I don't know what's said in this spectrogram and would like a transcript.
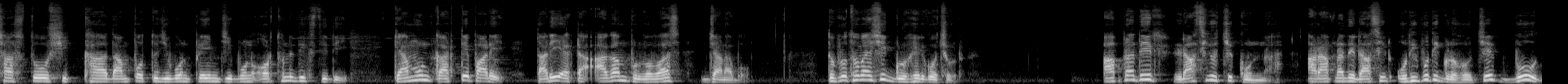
স্বাস্থ্য, শিক্ষা, দাম্পত্য জীবন, প্রেম জীবন, অর্থনৈতিক স্থিতি কেমন কাটতে পারে তারই একটা আগাম পূর্বাভাস জানাব। তো প্রথমে আসি গ্রহের গোচর। আপনাদের রাশি হচ্ছে কন্যা, আর আপনাদের রাশির অধিপতি গ্রহ হচ্ছে বুধ।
